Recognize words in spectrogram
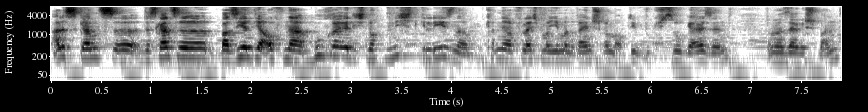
Alles ganz, äh, das Ganze basierend ja auf einer Buchreihe, die ich noch nicht gelesen habe. Kann ja vielleicht mal jemand reinschreiben, ob die wirklich so geil sind. Bin mal sehr gespannt.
